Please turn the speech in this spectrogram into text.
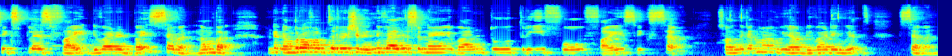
సిక్స్ ప్లస్ ఫైవ్ డివైడెడ్ బై సెవెన్ నంబర్ అంటే నెంబర్ ఆఫ్ అబ్జర్వేషన్ ఎన్ని వాల్యూస్ ఉన్నాయి వన్ టూ త్రీ ఫోర్ ఫైవ్ సిక్స్ సెవెన్ సో అందుకని మనం వీ హ్యావ్ డివైడింగ్ విత్ సెవెన్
